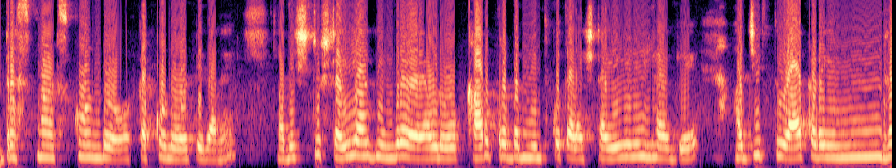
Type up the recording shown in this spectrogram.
ಡ್ರೆಸ್ ಮಾಡಿಸ್ಕೊಂಡು ಕರ್ಕೊಂಡು ಹೊರಟಿದ್ದಾನೆ ಅದೆಷ್ಟು ಸ್ಟೈಲ್ ಆಗಿ ಅಂದ್ರೆ ಅವಳು ಕಾರ್ ಹತ್ರ ಬಂದು ನಿಂತ್ಕೋತಾಳೆ ಸ್ಟೈಲ್ ಆಗಿ ಅಜಿತ್ತು ಆ ಕಡೆಯಿಂದ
